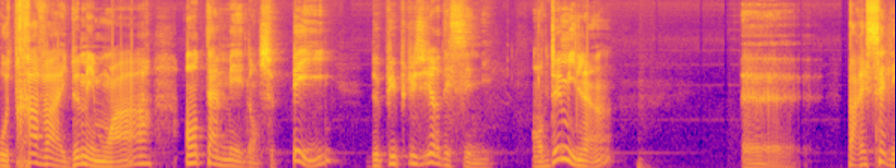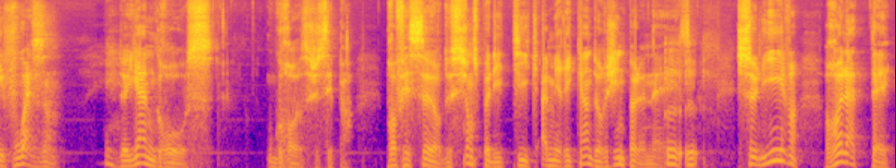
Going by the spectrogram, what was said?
au travail de mémoire entamé dans ce pays depuis plusieurs décennies. En 2001, euh, paraissaient Les voisins de Jan Gross, ou Gross, je ne sais pas, professeur de sciences politiques américain d'origine polonaise. Mm, mm. Ce livre relatait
